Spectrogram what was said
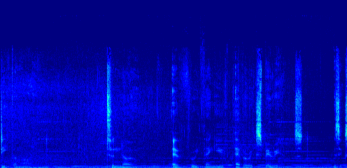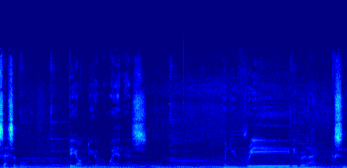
deeper mind to know everything you've ever experienced is accessible beyond your awareness. When you really relax and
